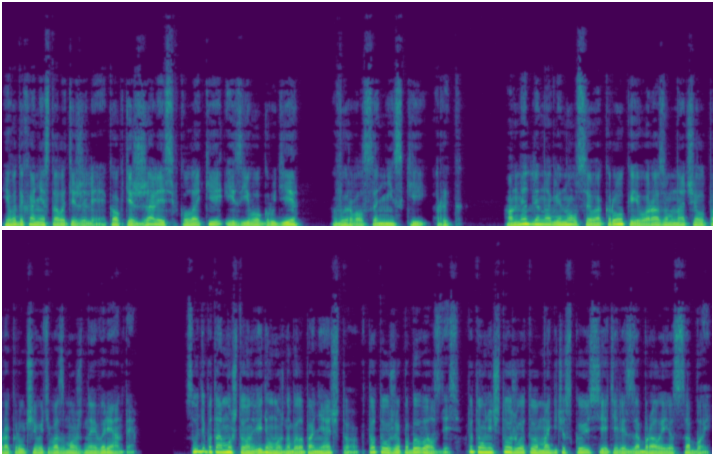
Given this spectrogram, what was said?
Его дыхание стало тяжелее, когти сжались в кулаки, и из его груди вырвался низкий рык. Он медленно оглянулся вокруг, и его разум начал прокручивать возможные варианты. Судя по тому, что он видел, можно было понять, что кто-то уже побывал здесь, кто-то уничтожил эту магическую сеть или забрал ее с собой.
